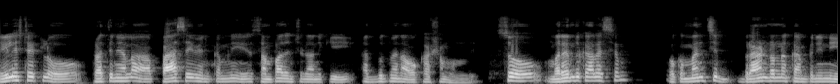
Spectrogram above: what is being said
రియల్ ఎస్టేట్లో ప్రతి నెల ప్యాసివ్ ఇన్కమ్ని సంపాదించడానికి అద్భుతమైన అవకాశం ఉంది. సో మరెందుకు ఆలస్యం? ఒక మంచి బ్రాండ్ ఉన్న కంపెనీని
